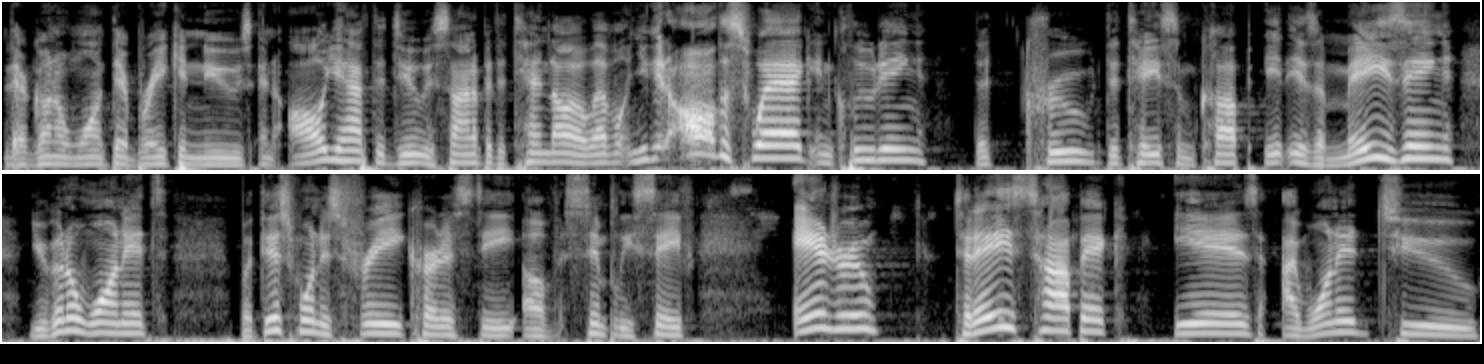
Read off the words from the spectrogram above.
they're going to want their breaking news and all you have to do is sign up at the $10 level and you get all the swag including the Crew the Taysom Cup. It is amazing. You're going to want it. But this one is free courtesy of SimpliSafe. Andrew, today's topic is I wanted to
